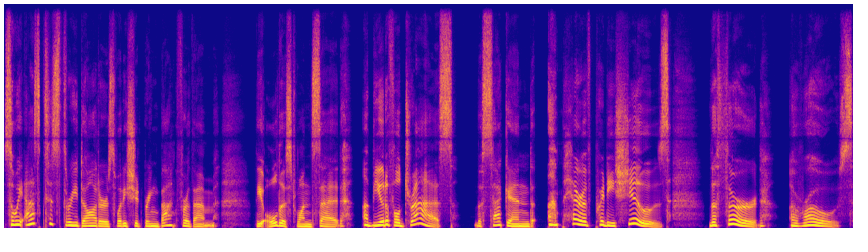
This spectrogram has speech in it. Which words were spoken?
so he asked his three daughters what he should bring back for them. The oldest one said, A beautiful dress. The second, A pair of pretty shoes. The third, a rose.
